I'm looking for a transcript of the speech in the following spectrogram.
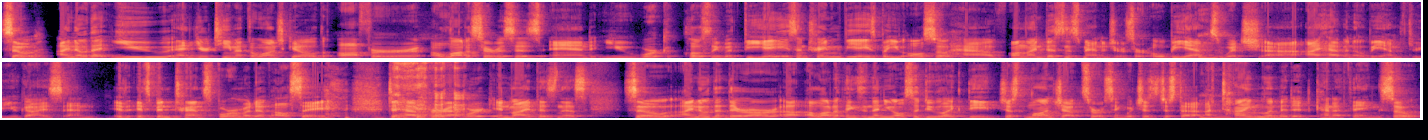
So I know that you and your team at the Launch Guild offer a lot of services and you work closely with VAs and training VAs, but you also have online business managers or OBMs, mm-hmm. which uh, I have an OBM through you guys. And it, has been transformative, I'll say, to have her at work in my business. So I know that there are a, a, lot of things. And then you also do like the just launch outsourcing, which is just a, mm-hmm. a time limited kind of thing. So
